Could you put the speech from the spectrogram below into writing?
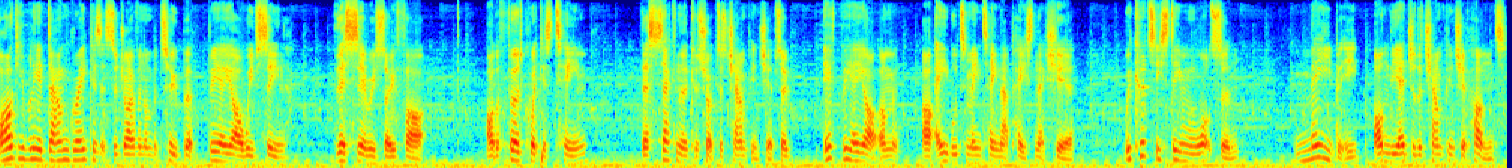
arguably a downgrade because it's the driver number two, but BAR we've seen this series so far are the third quickest team. They're second in the Constructors' Championship, so if BAR um, are able to maintain that pace next year, we could see Steven Watson maybe on the edge of the championship hunt.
